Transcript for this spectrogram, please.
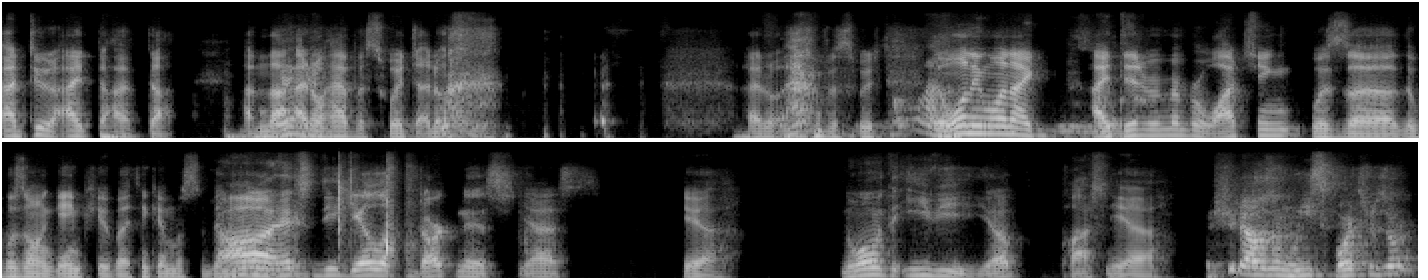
I do. I, I'm not. I'm not. I don't have a Switch. I don't. I don't have a Switch. The only one I I did remember watching was uh that was on GameCube. I think it must have been. the ah xd gale of darkness yes Yeah. the one with the ev yep classic Yeah. You sure that was on Wii Sports Resort?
